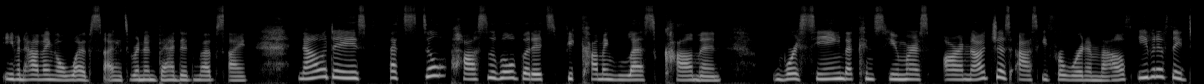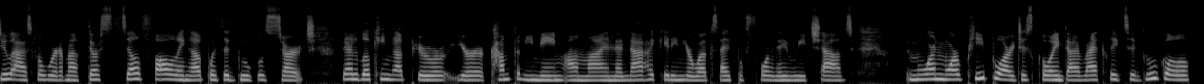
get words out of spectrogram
even having a website or an abandoned website. Nowadays, that's still possible, but it's becoming less common we're seeing that consumers are not just asking for word of mouth. Even if they do ask for word of mouth, they're still following up with a Google search. They're looking up your your company name online. They're navigating your website before they reach out. More and more people are just going directly to Google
